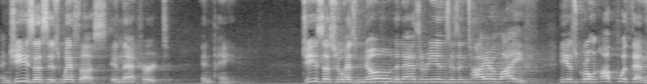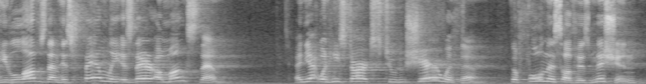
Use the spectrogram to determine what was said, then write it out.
And Jesus is with us in that hurt and pain. Jesus, who has known the Nazarenes his entire life, he has grown up with them, he loves them, his family is there amongst them. And yet, when he starts to share with them the fullness of his mission,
